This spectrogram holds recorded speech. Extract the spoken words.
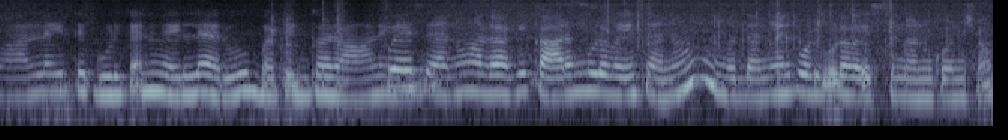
వాళ్ళైతే గుడికని వెళ్ళారు బట్ ఇంకా రాలేదు వేసాను అలాగే కారం కూడా వేసాను ఇంకా ధనియాల పొడి కూడా వేస్తున్నాను కొంచెం.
